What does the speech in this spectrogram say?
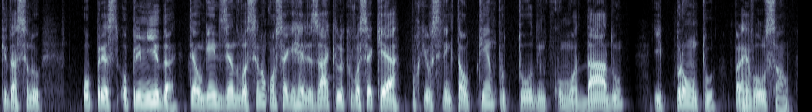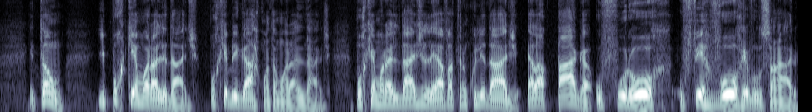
que está sendo oprimida. Tem alguém dizendo você não consegue realizar aquilo que você quer, porque você tem que estar o tempo todo incomodado e pronto para a revolução. Então, e por que moralidade? Por que brigar contra a moralidade? Porque a moralidade leva à tranquilidade, ela apaga o furor, o fervor revolucionário.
